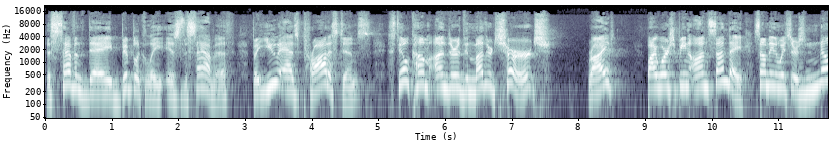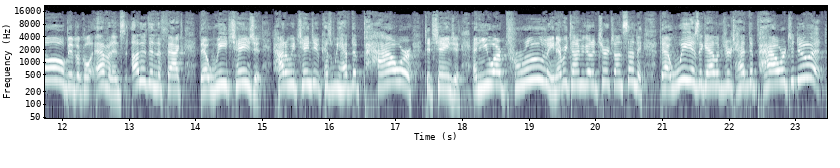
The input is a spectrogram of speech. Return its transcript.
the seventh day biblically is the Sabbath, but you as Protestants still come under the mother church, right? By worshiping on Sunday, something in which there's no biblical evidence other than the fact that we change it. How do we change it? Because we have the power to change it. And you are proving every time you go to church on Sunday that we as the Catholic Church had the power to do it.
